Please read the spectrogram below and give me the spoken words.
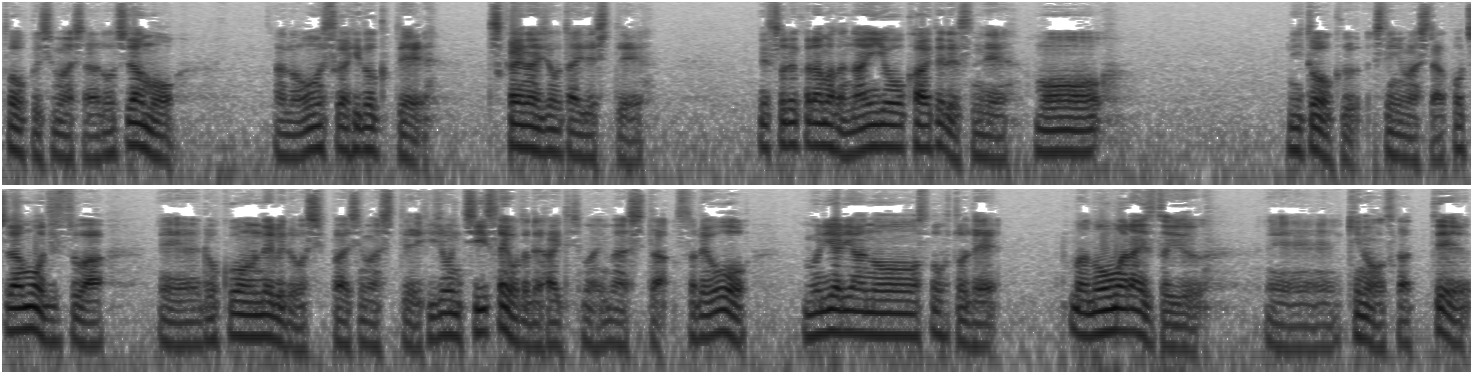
トークしましたら、どちらも、あの、音質がひどくて、使えない状態でして、で、それからまた内容を変えてですね、もう、2トークしてみました。こちらも実は、えー、録音レベルを失敗しまして、非常に小さい音で入ってしまいました。それを、無理やりあの、ソフトで、まあ、ノーマライズという、えー、機能を使って、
